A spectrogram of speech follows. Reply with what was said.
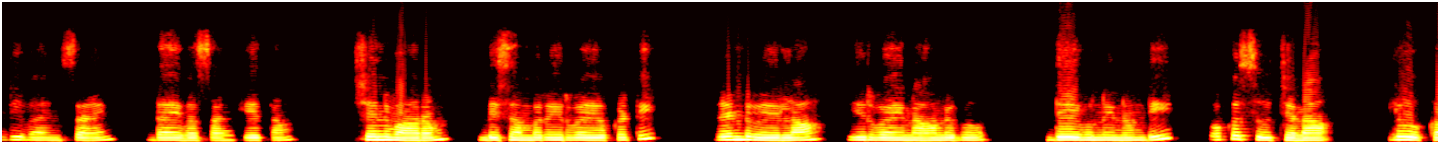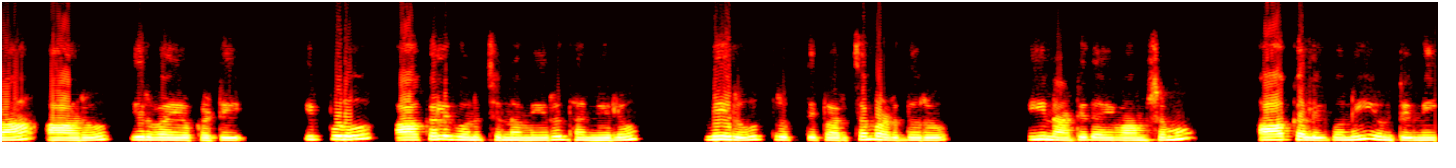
డివైన్ సైన్ దైవ సంకేతం శనివారం డిసెంబర్ ఇరవై ఒకటి రెండు వేల ఇరవై నాలుగు. దేవుని నుండి ఒక సూచన. లూక ఆరు ఇరవై ఒకటి. ఇప్పుడు ఆకలి గొనుచున్న మీరు ధన్యులు మీరు తృప్తిపరచబడుదురు. ఈనాటి దైవాంశము ఆకలి గుని ఉంటిని.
